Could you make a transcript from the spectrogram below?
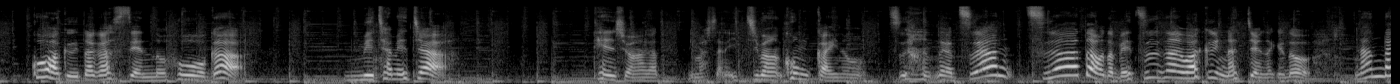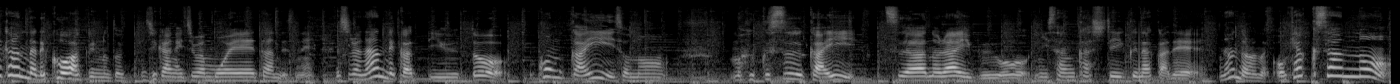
「紅白歌合戦」の方がめちゃめちゃテンション上がりましたね。一番今回のツアーだかツアーツアーとはまた別な枠になっちゃうんだけどなんだかんだで「紅白」の時間が一番燃えたんですね。それは何でかっていうと今回その、まあ、複数回ツアーのライブをに参加していく中でなんだろうなお客さんの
